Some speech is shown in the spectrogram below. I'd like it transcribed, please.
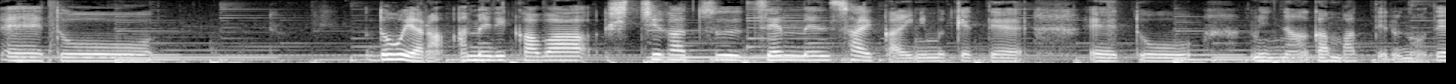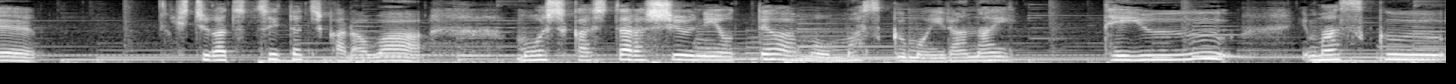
えっ、ー、とどうやらアメリカは7月全面再開に向けて、えーと、みんな頑張ってるので7月1日からはもしかしたら州によってはもうマスクもいらないっていうマスク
